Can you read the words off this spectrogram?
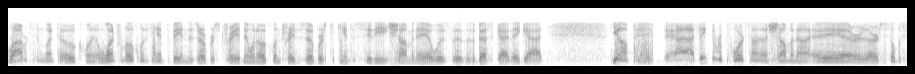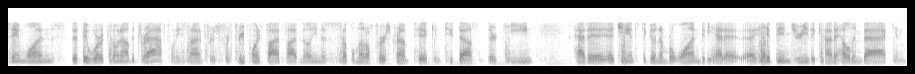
Robertson went to Oakland, went from Oakland to Tampa Bay in the Zobrist trade. And Then when Oakland traded Zobrist to Kansas City, Sean Manaea was the, the best guy they got. You know, I think the reports on Sean are, are still the same ones that they were coming out of the draft when he signed for for 3.55 million as a supplemental first round pick in 2013 had a, a chance to go number one, but he had a, a hip injury that kind of held him back, and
